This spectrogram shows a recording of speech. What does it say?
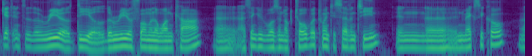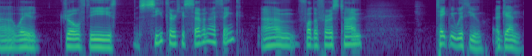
get into the real deal, the real Formula One car. Uh, I think it was in October 2017 in uh, in Mexico, uh, where you drove the C37, I think um, for the first time. Take me with you again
